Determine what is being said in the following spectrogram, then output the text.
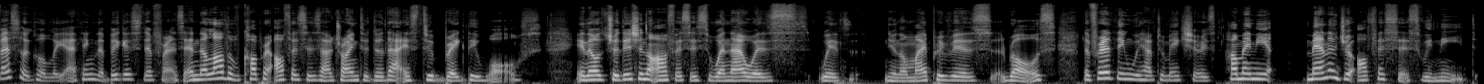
physically, I think the biggest difference, and a lot of corporate offices are trying to do that, is to break the walls. You know, traditional offices, when I was with, you know, my previous roles, the first thing we have to make sure is how many manager offices we need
